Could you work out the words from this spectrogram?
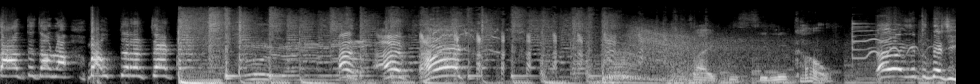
চা আনতে যাও না। বা উত্তরের চ্যাট তাই কি চিনি খাও? একটু বেশি।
